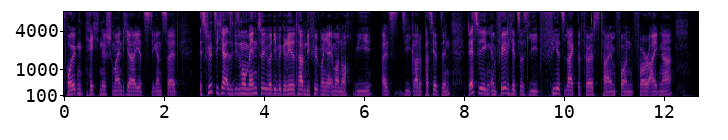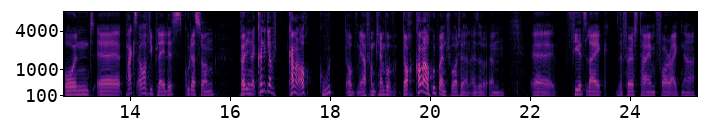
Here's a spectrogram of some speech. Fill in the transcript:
folgentechnisch meinte ich ja jetzt die ganze Zeit, es fühlt sich ja, also diese Momente, über die wir geredet haben, die fühlt man ja immer noch, wie als sie gerade passiert sind. Deswegen empfehle ich jetzt das Lied Feels Like the First Time von Foreigner und äh, pack's auch auf die Playlist. Guter Song. Hört ihn, könnte, glaube ich, kann man auch gut, ob, ja, vom Tempo, doch, kann man auch gut beim Sport hören. Also, ähm, äh, Feels Like the First Time Foreigner.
